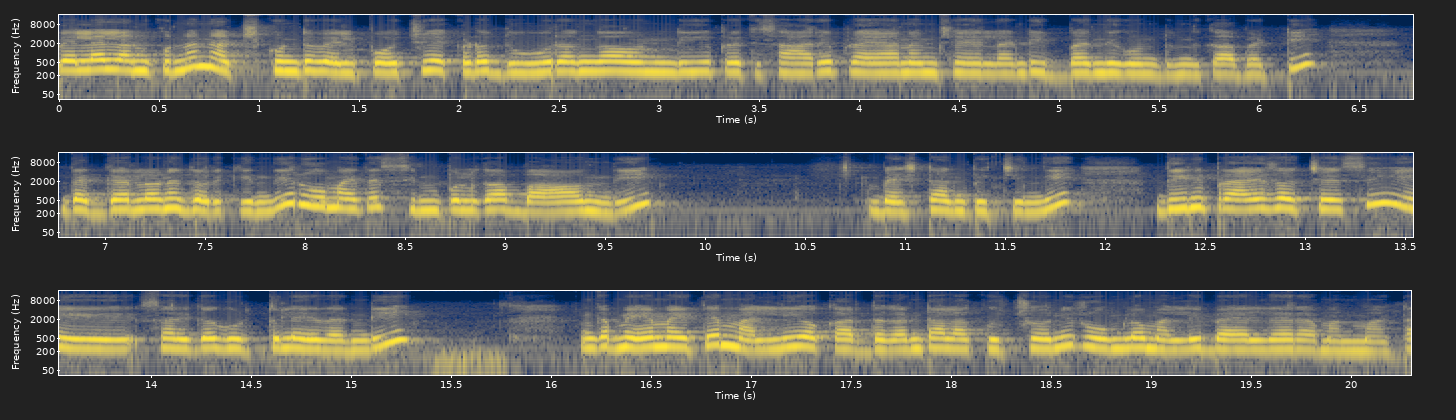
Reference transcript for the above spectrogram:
వెళ్ళాలనుకున్నా నడుచుకుంటూ వెళ్ళిపోవచ్చు. ఎక్కడో దూరంగా ఉండి ప్రతిసారి ప్రయాణం చేయాలంటే ఇబ్బందిగా ఉంటుంది కాబట్టి దగ్గరలోనే దొరికింది. రూమ్ అయితే సింపుల్గా బాగుంది. బెస్ట్ అనిపించింది. దీని ప్రైస్ వచ్చేసి సరిగ్గా గుర్తులేదండి. ఇంకా మేమైతే మళ్ళీ ఒక అర్ధ గంట అలా కూర్చొని రూమ్లో మళ్ళీ బయలుదేరామన్నమాట.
